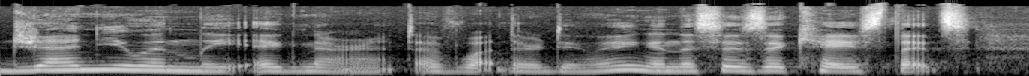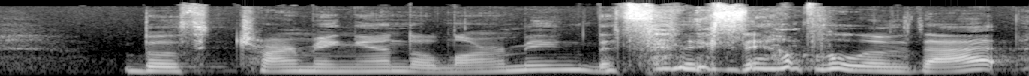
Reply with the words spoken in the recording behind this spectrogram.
genuinely ignorant of what they're doing. And this is a case that's both charming and alarming. That's an example of that.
